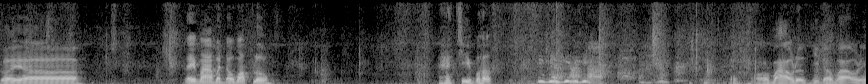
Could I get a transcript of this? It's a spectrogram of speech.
Rồi ờ, lấy ba bịch đậu bắp luôn. Chia bớt. Ủa, bào được gì đó bào đi.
